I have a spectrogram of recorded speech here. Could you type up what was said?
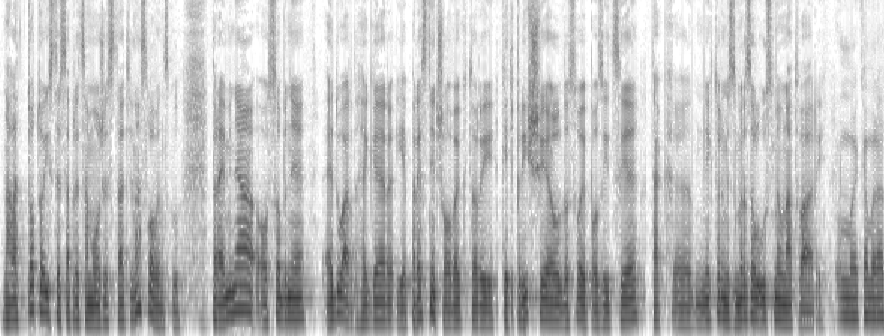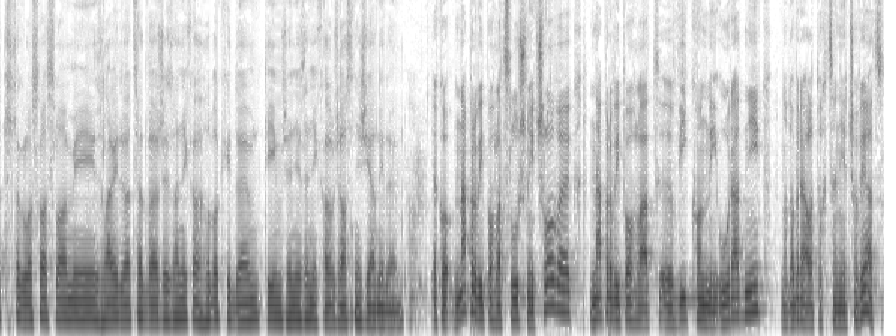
No ale toto isté sa predsa môže stať na Slovensku. Pre mňa osobne Eduard Heger je presne človek, ktorý keď prišiel do svojej pozície, tak e, niektorým zmrzol úsmev na tvári. Môj kamarát to glosoval slovami z hlavy 22, že zanikal hlboký dojem tým, že nezanikal vlastne žiadny dojem. Ako na prvý pohľad slušný človek, na prvý pohľad e, výkonný úradník, no dobre, ale to chce niečo viac.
